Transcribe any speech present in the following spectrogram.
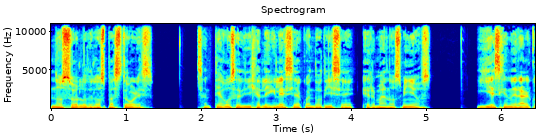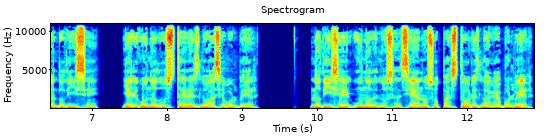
no solo de los pastores. Santiago se dirige a la iglesia cuando dice, hermanos míos, y es general cuando dice, y alguno de ustedes lo hace volver. No dice uno de los ancianos o pastores lo haga volver.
